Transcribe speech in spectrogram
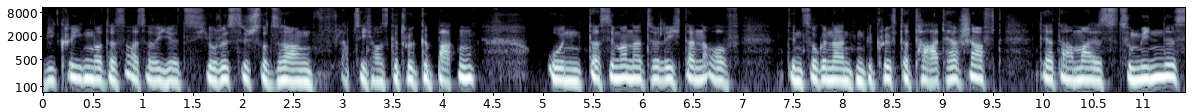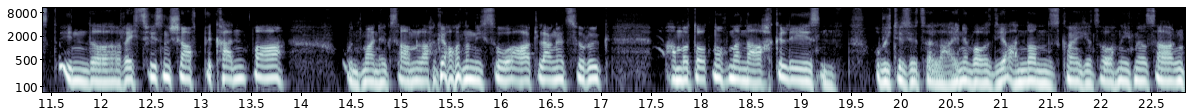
wie kriegen wir das also jetzt juristisch sozusagen, flapsig ausgedrückt, gebacken. Und da sind wir natürlich dann auf den sogenannten Begriff der Tatherrschaft, der damals zumindest in der Rechtswissenschaft bekannt war und mein Examen lag auch noch nicht so arg lange zurück, haben wir dort nochmal nachgelesen. Ob ich das jetzt alleine war oder die anderen, das kann ich jetzt auch nicht mehr sagen.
